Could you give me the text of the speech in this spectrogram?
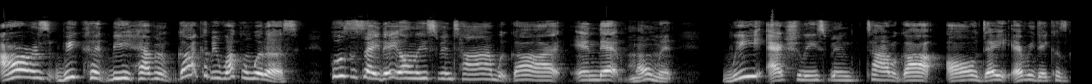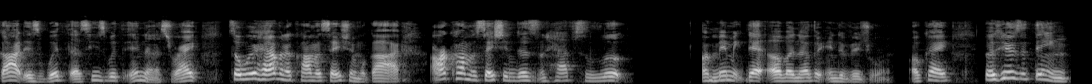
Ours, we could be having God could be walking with us. Who's to say they only spend time with God in that moment? We actually spend time with God all day, every day, because God is with us. He's within us, right? So we're having a conversation with God. Our conversation doesn't have to look or mimic that of another individual. Okay? Because here's the thing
